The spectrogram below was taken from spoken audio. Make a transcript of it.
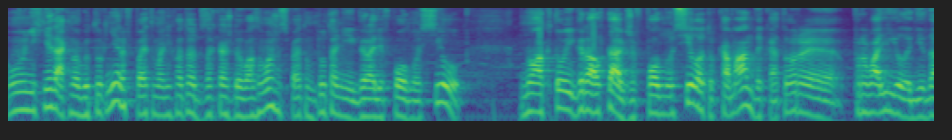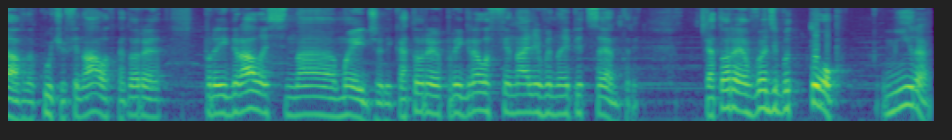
у них не так много турниров, поэтому они хватают за каждую возможность, поэтому тут они играли в полную силу. Ну а кто играл также в полную силу, это команда, которая провалила недавно кучу финалов, которая проигралась на мейджоре, которая проиграла в финале в на эпицентре, которая вроде бы топ мира,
